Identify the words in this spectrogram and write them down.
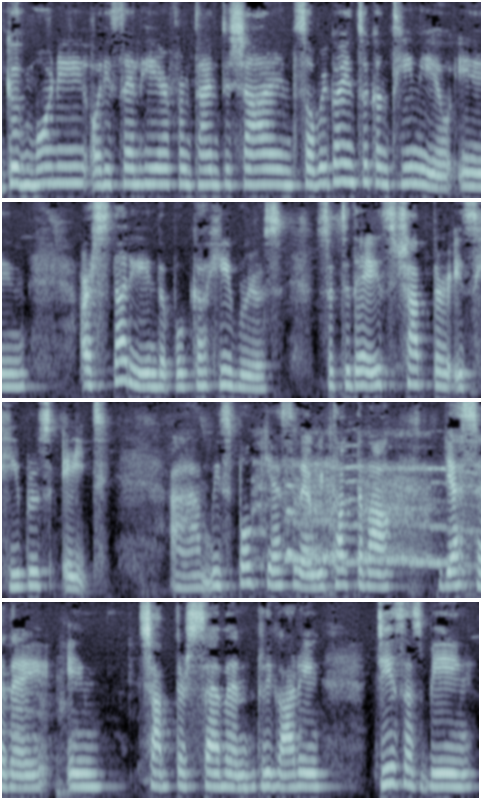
Good morning, Odisel here from Time to Shine. So, we're going to continue in our study in the book of Hebrews. So, today's chapter is Hebrews 8. Um, we spoke yesterday, we talked about yesterday in chapter 7 regarding Jesus being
